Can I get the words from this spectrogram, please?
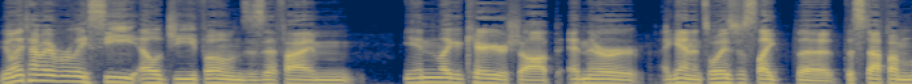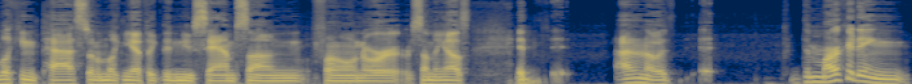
the only time I ever really see LG phones is if I'm in like a carrier shop and they're again it's always just like the the stuff I'm looking past when I'm looking at like the new Samsung phone or, or something else. It, it I don't know. It, it, the marketing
